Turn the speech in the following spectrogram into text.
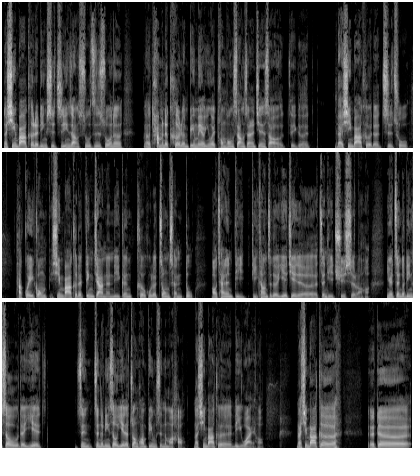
那星巴克的临时执行长苏姿说呢，呃，他们的客人并没有因为通膨上升而减少这个来星巴克的支出，他归功星巴克的定价能力跟客户的忠诚度哦，才能抵抵抗这个业界的整体趋势了哈。因为整个零售的业整整个零售业的状况并不是那么好，那星巴克例外哈。那星巴克呃的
